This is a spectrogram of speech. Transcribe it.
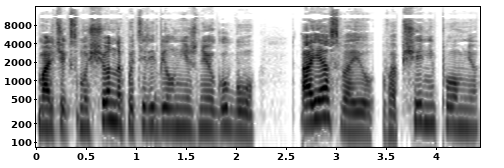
Мальчик смущенно потеребил нижнюю губу, а я свою вообще не помню.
